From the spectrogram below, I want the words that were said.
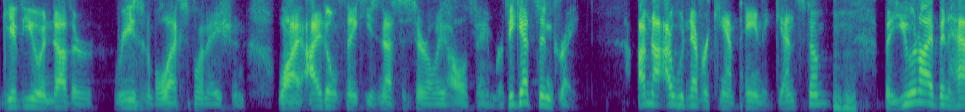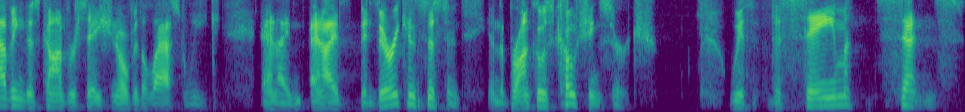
give you another reasonable explanation why I don't think he's necessarily Hall of Famer. If he gets in, great. I'm not. I would never campaign against him. Mm-hmm. But you and I have been having this conversation over the last week, and I and I've been very consistent in the Broncos coaching search with the same sentence.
